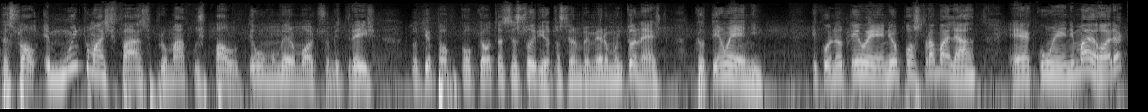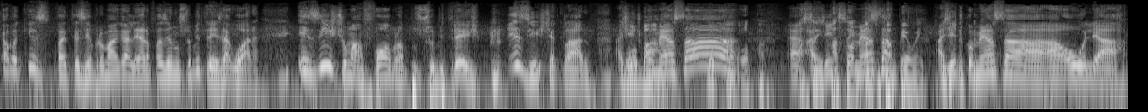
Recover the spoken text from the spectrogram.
pessoal, é muito mais fácil para o Marcos Paulo ter um número maior de sub-3 do que para qualquer outra assessoria. Eu tô sendo primeiro muito honesto, porque eu tenho N. E quando eu tenho N, eu posso trabalhar é, com N maior e acaba que vai ter sempre uma galera fazendo sub-3. Agora, existe uma fórmula para o sub-3? existe, é claro. A gente Oba, começa a. opa, opa. É, Passa a aí, gente passa aí, passa começa, o papel aí. A gente começa a, olhar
